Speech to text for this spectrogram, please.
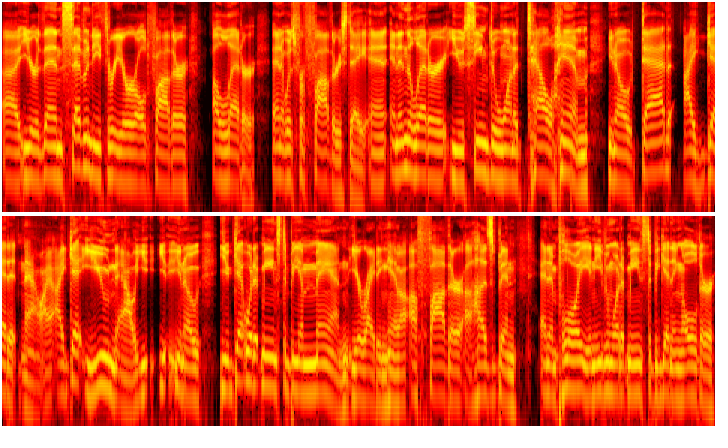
uh, your then 73 year old father a letter and it was for Father's Day. And, and in the letter, you seem to want to tell him, you know, Dad, I get it now. I, I get you now. You, you, you, know, you get what it means to be a man, you're writing him, a, a father, a husband, an employee, and even what it means to be getting older.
